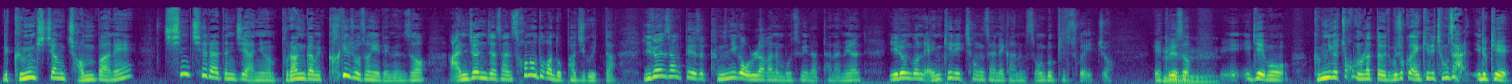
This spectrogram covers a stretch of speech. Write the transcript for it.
근데 금융시장 전반에 침체라든지 아니면 불안감이 크게 조성이 되면서 안전자산 선호도가 높아지고 있다. 이런 상태에서 금리가 올라가는 모습이 나타나면 이런 건 엔캐리 청산의 가능성을 높일 수가 있죠. 예, 그래서 음. 이게 뭐 금리가 조금 올랐다고 해도 무조건 엔캐리 청산 이렇게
